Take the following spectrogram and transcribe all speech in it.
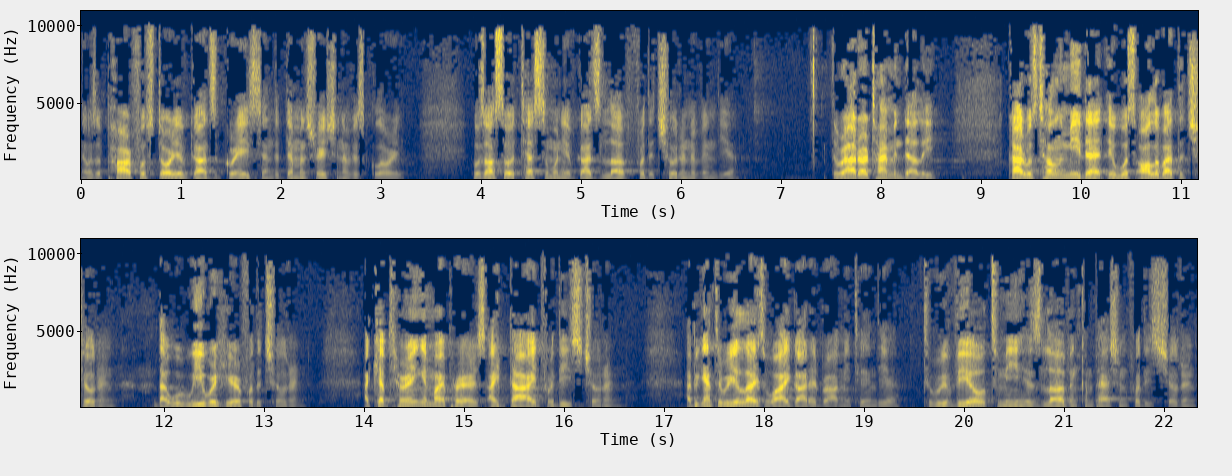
It was a powerful story of God's grace and the demonstration of his glory. It was also a testimony of God's love for the children of India. Throughout our time in Delhi, God was telling me that it was all about the children, that we were here for the children. I kept hearing in my prayers, I died for these children. I began to realize why God had brought me to India, to reveal to me his love and compassion for these children,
